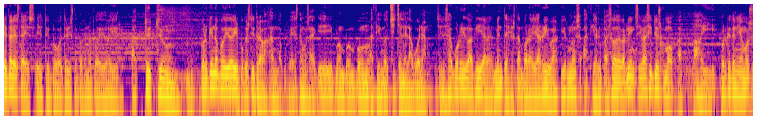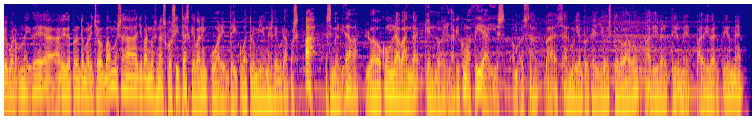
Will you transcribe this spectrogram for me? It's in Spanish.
¿Qué tal estáis? Estoy un poco triste porque no he podido ir a Tutum. ¿Por qué no he podido ir? Porque estoy trabajando, porque estamos aquí, pum, pum, pum, haciendo chicha de la buena. Se les ha ocurrido aquí, a las mentes que están por ahí arriba, irnos hacia el pasado de Berlín. Se iba a sitios como a París, porque teníamos, eh, bueno, una idea y de pronto hemos dicho, vamos a llevarnos unas cositas que valen 44 millones de euracos. Ah, se me olvidaba. Lo hago con una banda que no es la que conocíais. Vamos a pasar muy bien porque yo esto lo hago para divertirme, para divertirme.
